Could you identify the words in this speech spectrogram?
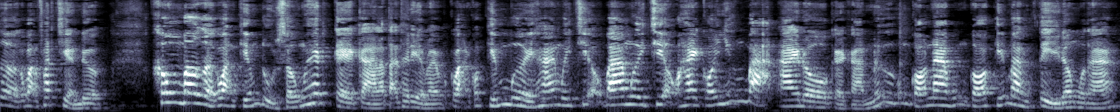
bao giờ các bạn phát triển được. Không bao giờ các bạn kiếm đủ sống hết, kể cả là tại thời điểm này các bạn có kiếm 10 20 triệu 30 triệu, hay có những bạn idol, kể cả nữ cũng có, nam cũng có, kiếm hàng tỷ đồng một tháng.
